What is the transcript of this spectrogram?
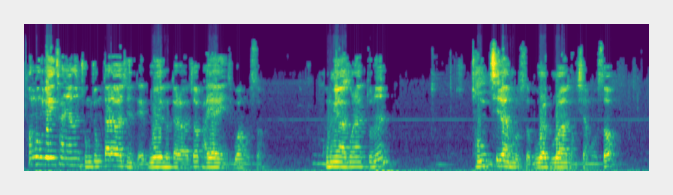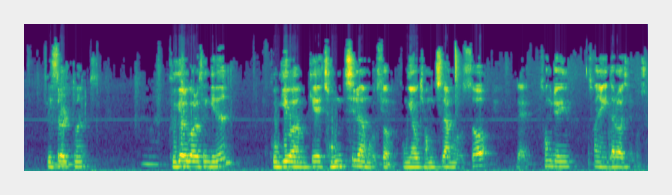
성공적인 사냥은 종종 따라와지는데 뭐에서 따라와죠? 바이아인지 뭐함으로써? 공유하거나 또는 정치를 함으로써 무화 무화 정치를 함으로써 리서턴트 결과 그 결과로 생기는 고기와 함께 정치를 함으로써 공유하고 경치를 함으로써 네, 성적인 선행이 따라와지는 거죠.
